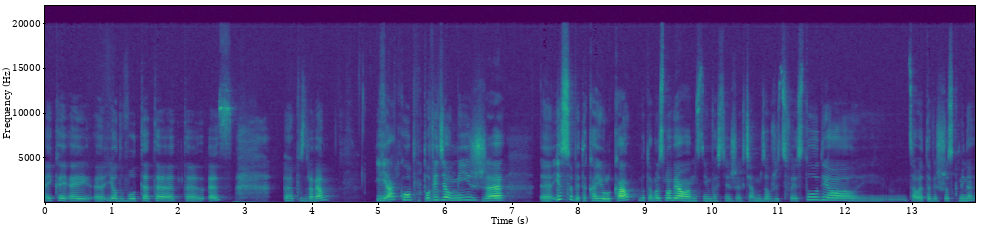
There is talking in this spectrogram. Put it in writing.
AKA e, JWTTTS, e, pozdrawiam. I Jakub powiedział mi, że jest sobie taka Julka, bo tam rozmawiałam z nim właśnie, że chciałabym założyć swoje studio i całe te, wiesz, rozkminy,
